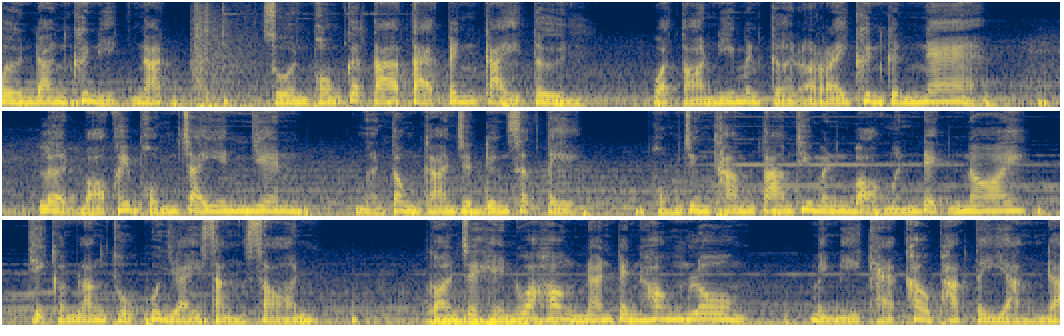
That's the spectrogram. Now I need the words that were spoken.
ปืนดังขึ้นอีกนัด ส่วนผมก็ตาแตกเป็นไก่ตื่น ว่าตอนนี้มันเกิดอะไรขึ้นกันแน่ เลิศบอกให้ผมใจเย็นๆ เหมือนต้องการจะดึงสติ ผมจึงทำตามที่มันบอกเหมือนเด็กน้อย ที่กำลังถูกผู้ใหญ่สั่งสอน ก่อนจะเห็นว่าห้องนั้นเป็นห้องโล่ง ไม่มีแขกเข้าพักแต่อย่างใด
